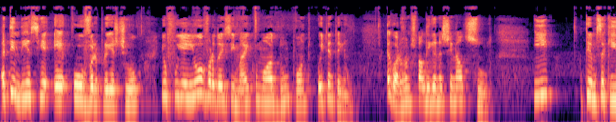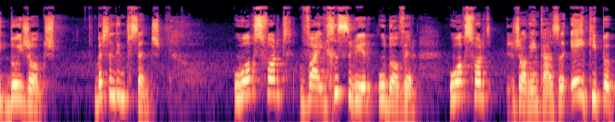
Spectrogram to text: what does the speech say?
a tendência é over para este jogo. Eu fui em over 2,5 com modo de 1.81. Agora vamos para a Liga Nacional do Sul. E temos aqui dois jogos bastante interessantes. O Oxford vai receber o Dover. O Oxford joga em casa, é a equipa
